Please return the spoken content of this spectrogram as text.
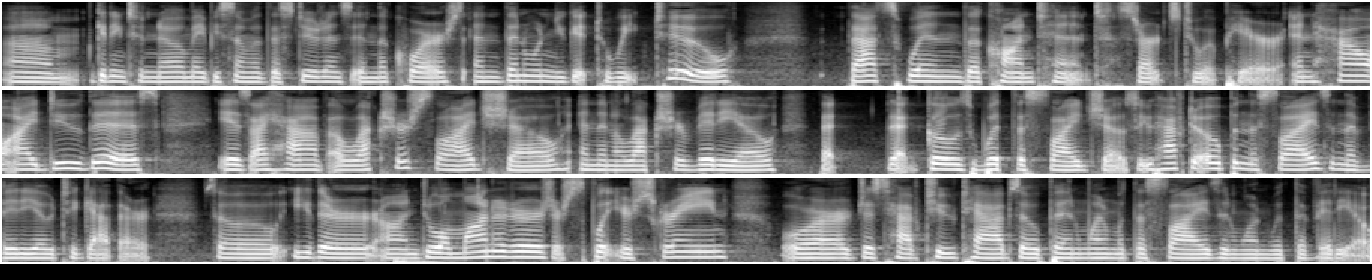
um, getting to know maybe some of the students in the course. And then when you get to week two, that's when the content starts to appear. And how I do this is I have a lecture slideshow and then a lecture video that that goes with the slideshow. So you have to open the slides and the video together. So either on dual monitors or split your screen or just have two tabs open, one with the slides and one with the video.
